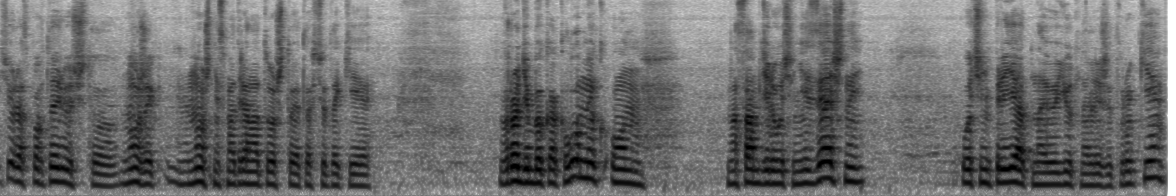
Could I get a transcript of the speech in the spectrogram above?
Еще раз повторюсь, что ножик, нож, несмотря на то, что это все-таки вроде бы как ломик, он на самом деле очень изящный, очень приятно и уютно лежит в руке.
